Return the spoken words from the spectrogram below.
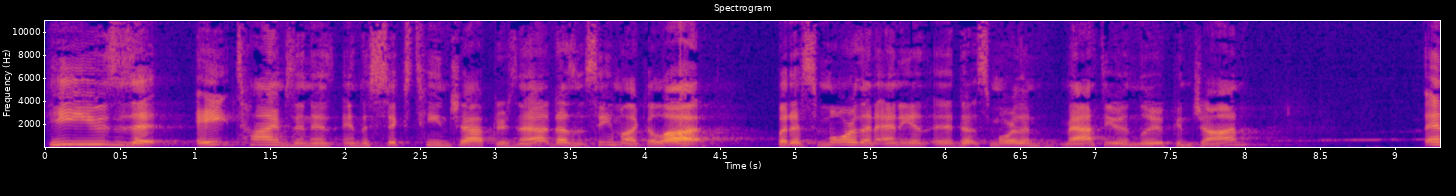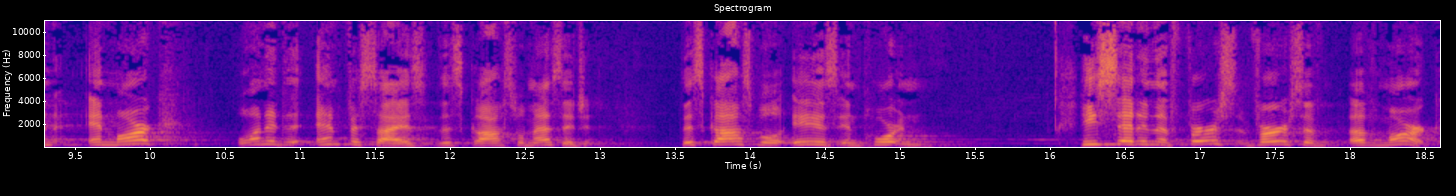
He uses it eight times in, his, in the 16 chapters. Now, that doesn't seem like a lot, but it's more than any. It's more than Matthew and Luke and John. And, and Mark wanted to emphasize this gospel message. This gospel is important. He said in the first verse of, of Mark,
